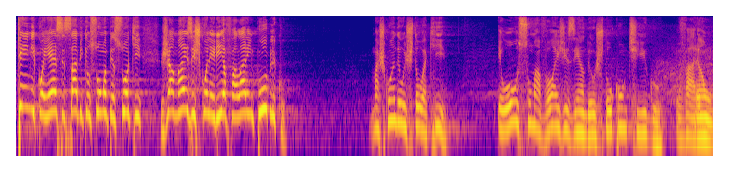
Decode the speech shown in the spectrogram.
Quem me conhece sabe que eu sou uma pessoa que jamais escolheria falar em público. Mas quando eu estou aqui, eu ouço uma voz dizendo: Eu estou contigo, varão.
